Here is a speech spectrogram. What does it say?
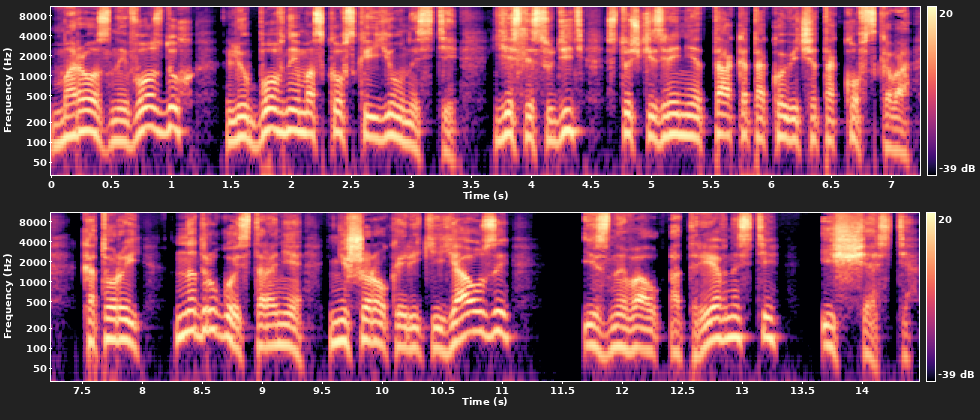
морозный воздух любовной московской юности, если судить с точки зрения Така Таковича Таковского, который на другой стороне неширокой реки Яузы изнывал от ревности и счастья.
